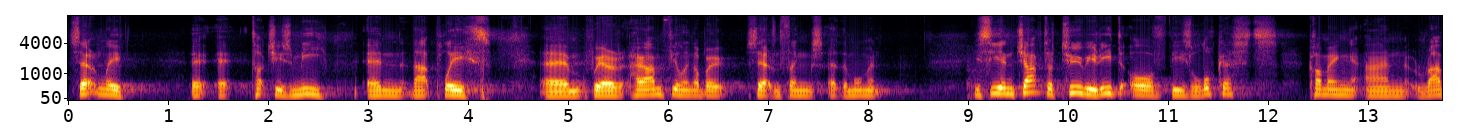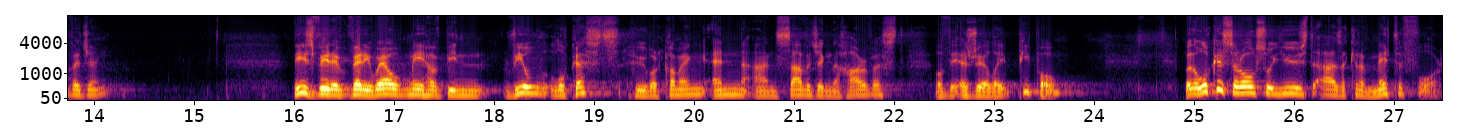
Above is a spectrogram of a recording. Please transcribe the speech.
Certainly, it, it touches me in that place um, where how I'm feeling about certain things at the moment. You see, in chapter 2, we read of these locusts coming and ravaging. These very, very well may have been real locusts who were coming in and savaging the harvest of the Israelite people. But the locusts are also used as a kind of metaphor,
